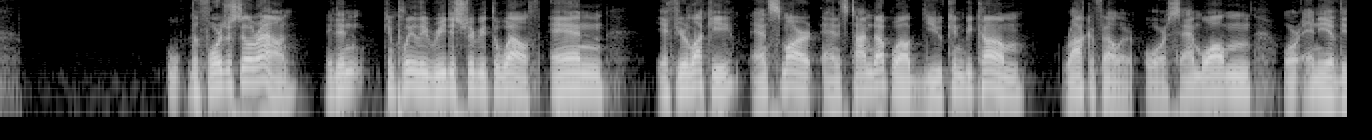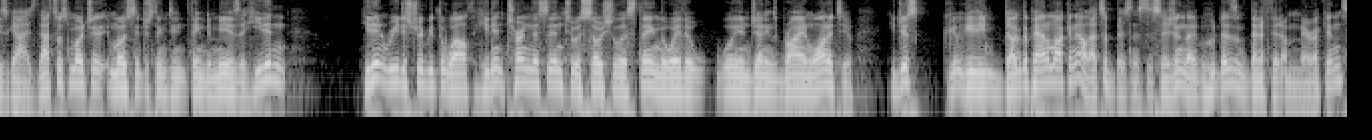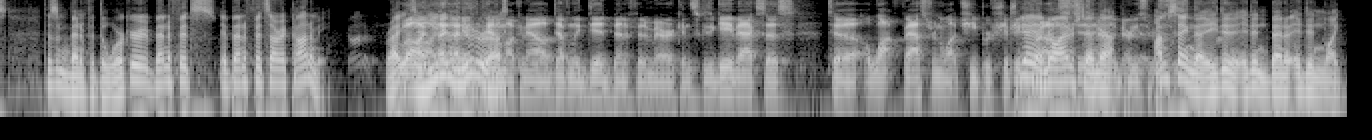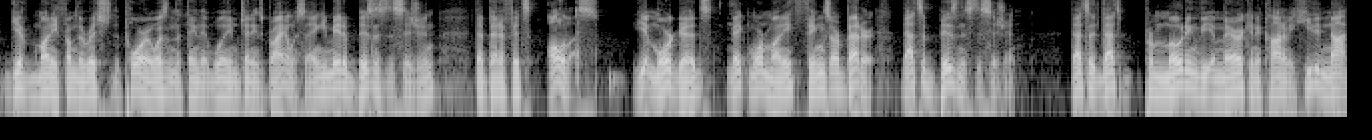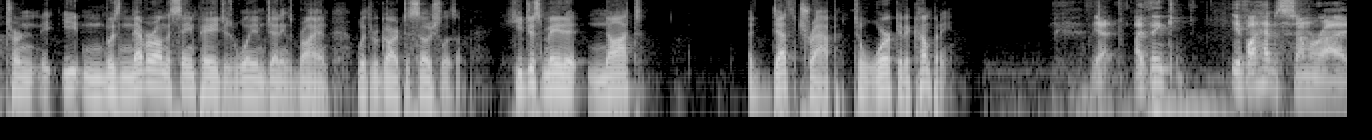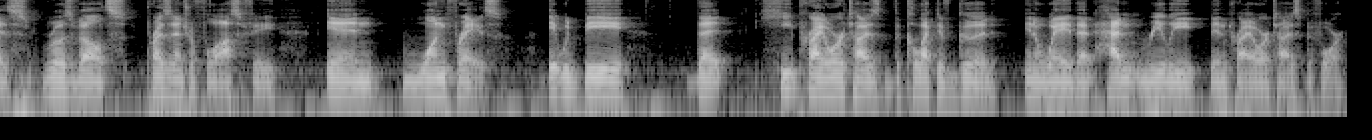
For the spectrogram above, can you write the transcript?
the Fords are still around. They didn't completely redistribute the wealth. And if you're lucky and smart and it's timed up well, you can become Rockefeller or Sam Walton or any of these guys. That's what's most, most interesting thing to me is that he didn't he didn't redistribute the wealth. He didn't turn this into a socialist thing the way that William Jennings Bryan wanted to. He just he dug the Panama Canal. That's a business decision that who doesn't benefit Americans, doesn't benefit the worker. It benefits it benefits our economy right? Well, so he I, didn't I, neuter the Panama us. Canal definitely did benefit Americans because it gave access to a lot faster and a lot cheaper shipping. Yeah, yeah, no, I understand that. I'm saying that he didn't. It didn't benefit. It didn't like give money from the rich to the poor. It wasn't the thing that William Jennings Bryan was saying. He made a business decision that benefits all of us. You get more goods, make more money, things are better. That's a business decision. That's a that's promoting the American economy. He did not turn Eaton was never on the same page as William Jennings Bryan with regard to socialism. He just made it not a death trap to work at a company. Yeah, I think if I had to summarize Roosevelt's presidential philosophy in one phrase, it would be that he prioritized the collective good in a way that hadn't really been prioritized before.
